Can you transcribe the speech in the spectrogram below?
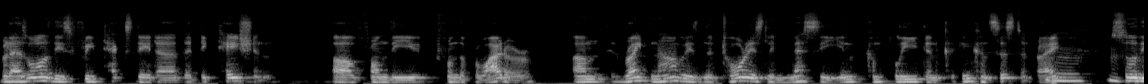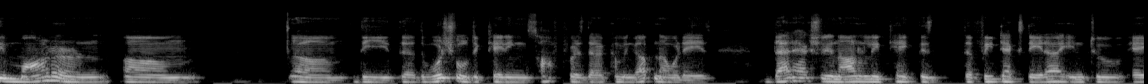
but as well as these free text data, the dictation uh, from the from the provider, um, right now is notoriously messy, incomplete, and inconsistent. Right. Mm-hmm. So the modern um, um, the, the the virtual dictating softwares that are coming up nowadays, that actually not only take this the free text data into a,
